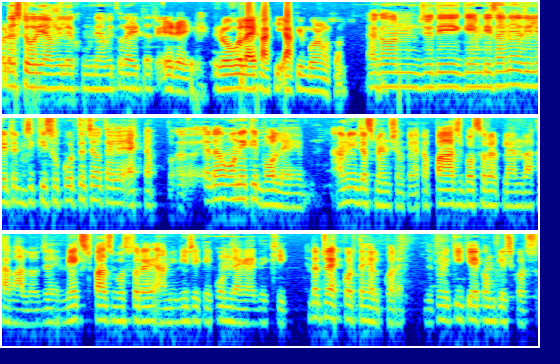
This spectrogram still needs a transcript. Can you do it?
ওটা স্টোরি আমি লেখুম নি, আমি তো রাইটার এটাই রোবো লাইফ আকি আকিম্বোর মতন। এখন যদি গেম ডিজাইনে রিলেটেড যে কিছু করতে চাও তাহলে একটা এটা অনেকে বলে আমি জাস্ট মেনশন করি একটা পাঁচ বছরের প্ল্যান রাখা ভালো যে নেক্সট পাঁচ বছরে আমি নিজেকে কোন জায়গায় দেখি এটা ট্র্যাক করতে হেল্প করে। যে তুমি কি কি অ্যাকমপ্লিশ করছ?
